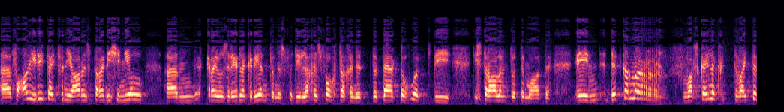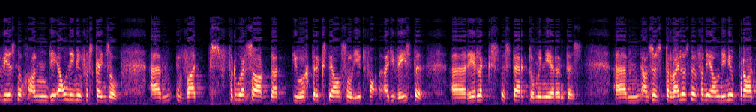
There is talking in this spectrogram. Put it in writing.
Uh veral hierdie tyd van die jaar is tradisioneel ehm um, kry ons redelik reën en is die lug is vogtig en dit beperk tog ook die die straling tot 'n mate. En dit kan maar waarskynlik twyk te wees nog aan die El Niño verskynsel. Ehm um, wat veroorsaak dat die hoëdrukstelsel hier uit die weste uh redelik sterk dominerend is. Ehm um, as ons terwyl ons nou van die El Niño praat,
